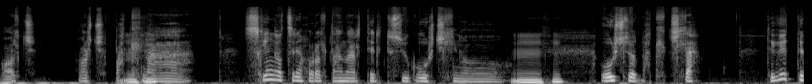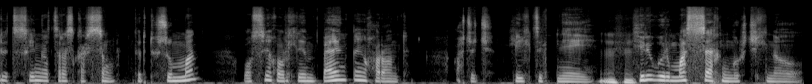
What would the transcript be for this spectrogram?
олж орж баталнаа. Засгийн газрын хуралдаанаар тэр төсвийг өөрчилнө. Өөрчлөлт баталчлаа. Тэгээд тэр засгийн газраас гарсан тэр төсөв маань улсын хурлын байнгын хороонд очиж хилцэгднэ. Тэрүүгээр маш сайхан өөрчилнө.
